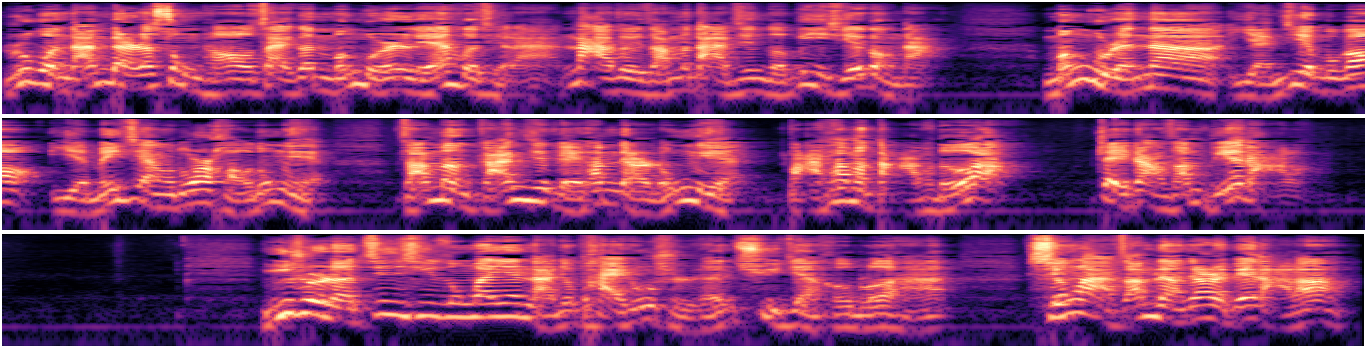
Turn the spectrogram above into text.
如果南边的宋朝再跟蒙古人联合起来，那对咱们大金的威胁更大。蒙古人呢，眼界不高，也没见过多少好东西。咱们赶紧给他们点东西，把他们打发得了。这仗咱们别打了。于是呢，金熙宗完颜亶就派出使臣去见和不勒汗。行了，咱们两家也别打了。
